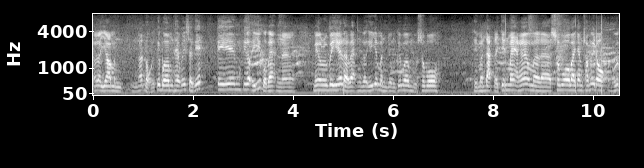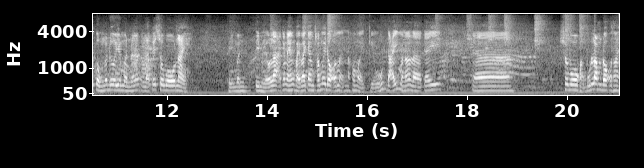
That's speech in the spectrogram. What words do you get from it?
Đó là do mình nó đổi cái bơm theo cái Seagate cái cái gợi ý của bạn Meruby là bạn gợi ý cho mình dùng cái bơm của Sobo. Thì mình đặt ở trên mạng á, mà là Sobo 360 độ. Cuối cùng nó đưa cho mình á, là cái Sobo này. Thì mình tìm hiểu lại cái này không phải 360 độ mà nó không phải kiểu hút đáy mà nó là cái uh, Sobo khoảng 45 độ thôi.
